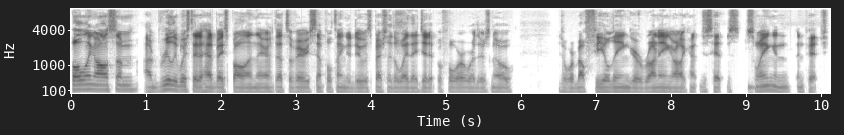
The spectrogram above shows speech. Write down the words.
bowling awesome. I really wish they'd have had baseball in there. That's a very simple thing to do, especially the way they did it before, where there's no to worry about fielding or running or like kind of just hit, just swing and, and pitch.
